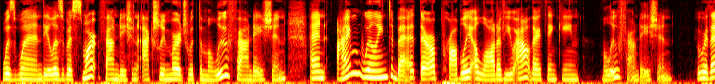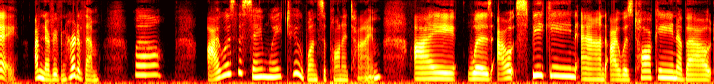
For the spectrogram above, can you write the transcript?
was when the Elizabeth Smart Foundation actually merged with the Malouf Foundation. And I'm willing to bet there are probably a lot of you out there thinking, Malouf Foundation? Who are they? I've never even heard of them. Well, I was the same way too once upon a time. I was out speaking and I was talking about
